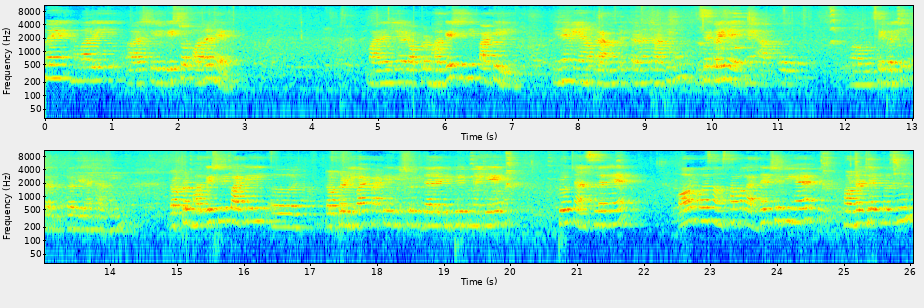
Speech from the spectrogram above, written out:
मैं हमारी आज के जो गेस्ट ऑफ़ ऑनर है माननीय डॉक्टर भाग्यश्री जी पाटिल इन्हें मैं यहाँ पर आमंत्रित करना चाहती हूँ। इससे पहले मैं आपको उनसे परिचित कर, कर देना चाहती हूँ। Doctor Bhagyashree Patil doctor D Y Patil विश्वविद्यालय पिंपरी पुणे के प्रो चांसलर है और वह संस्थापक अध्यक्ष भी है फाउंडर चेयरपर्सन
